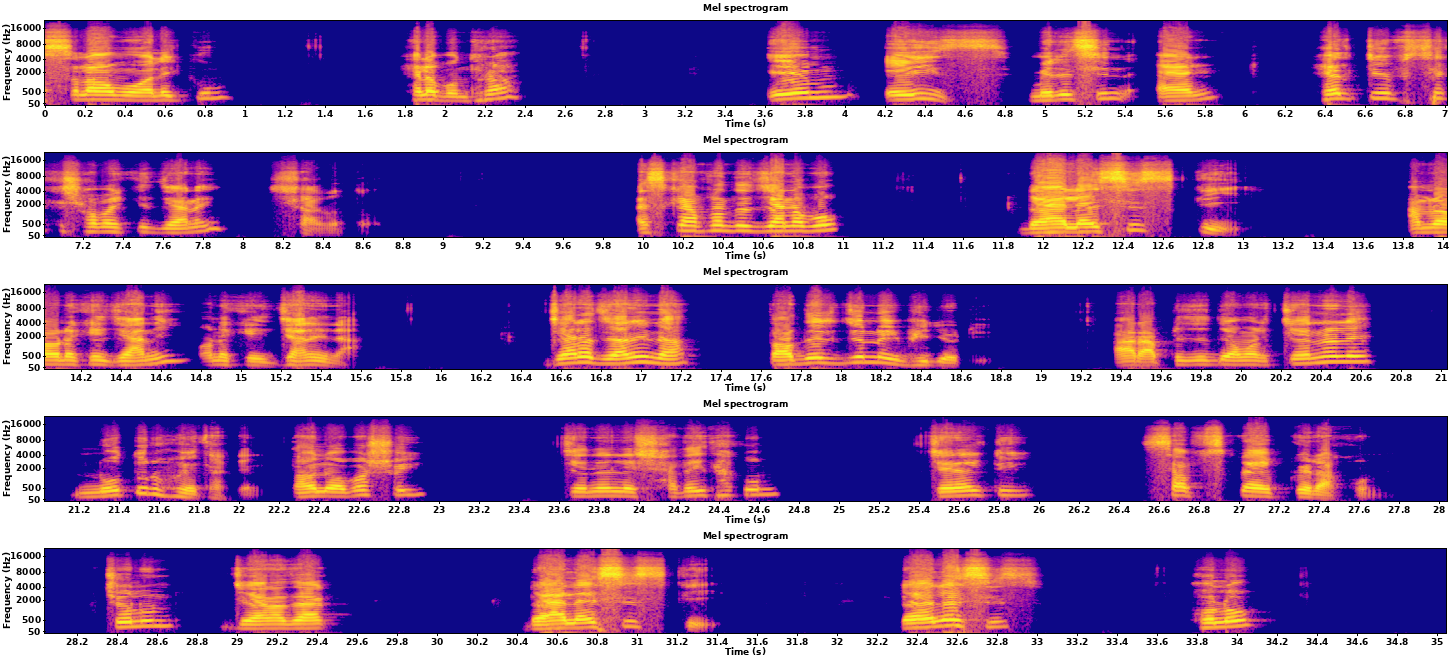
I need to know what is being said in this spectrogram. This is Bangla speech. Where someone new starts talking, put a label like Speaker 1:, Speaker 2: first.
Speaker 1: আসসালামু আলাইকুম। হ্যালো বন্ধুরা M H medicine and health tips থেকে সবাইকে জানাই স্বাগত। আজকে আপনাদের জানাব, ডায়ালাইসিস কি? আমরা অনেকেই জানি অনেকেই জানি না। যারা জানি না, তাদের জন্য এই ভিডিওটি। আর আপনি যদি আমার চ্যানেলে নতুন হয়ে থাকেন, তাহলে অবশ্যই চ্যানেলের সাথেই থাকুন, চ্যানেলটি সাবস্ক্রাইব করে রাখুন। চলুন, জানা যাক ডায়ালাইসিস কি? ডায়ালাইসিস হলো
